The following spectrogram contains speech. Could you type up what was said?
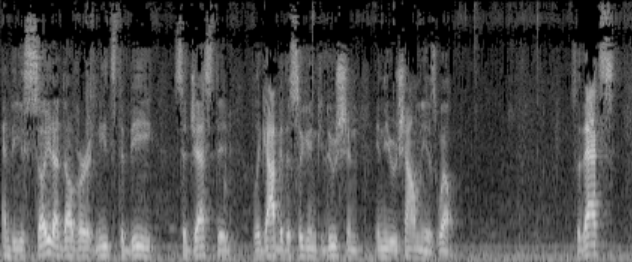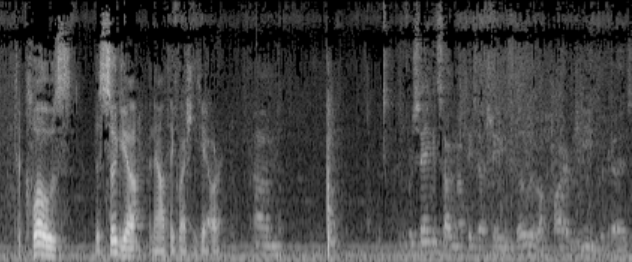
And the Yisoid Adavar needs to be suggested legabe the sugya kedushin in the Yerushalmi as well. So that's to close the sugya, and now I'll take questions. Yeah, or Um, if we're saying it's talking about Pesach Sheni, it's a little bit of a hard read because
